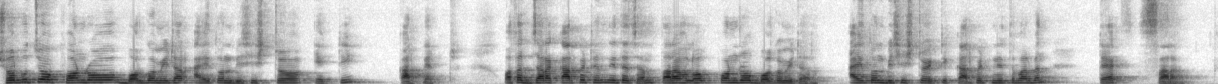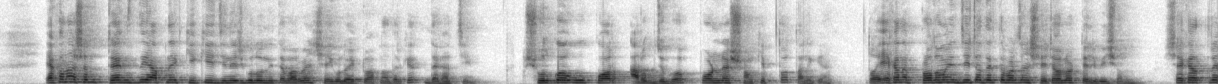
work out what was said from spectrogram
সর্বোচ্চ পনেরো বর্গমিটার আয়তন বিশিষ্ট একটি কার্পেট। অর্থাৎ যারা কার্পেট নিতে চান, তারা হলো পনেরো বর্গমিটার আয়তন বিশিষ্ট একটি কার্পেট নিতে পারবেন ট্যাক্স ছাড়া। এখন আসেন ট্যাক্স দিয়ে আপনি কি কি জিনিসগুলো নিতে পারবেন সেগুলো একটু আপনাদেরকে দেখাচ্ছি। শুল্ক ও কর আরোপযোগ্য পণ্যের সংক্ষিপ্ত তালিকা। তো এখানে প্রথমে যেটা দেখতে পাচ্ছেন সেটা হলো টেলিভিশন। সেক্ষেত্রে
